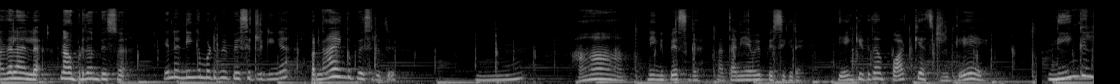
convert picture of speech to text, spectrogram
அதெல்லாம் இல்லை நான் அப்படி தான் பேசுவேன். என்ன நீங்கள் மட்டுமே பேசிகிட்டு இருக்கீங்க இப்போ நான் எங்கே பேசுகிறது ஆ நீங்கள் பேசுங்க. நான் தனியாகவே பேசிக்கிறேன். என்கிட்ட தான் பாட்காஸ்ட் இருக்கே. நீங்கள்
